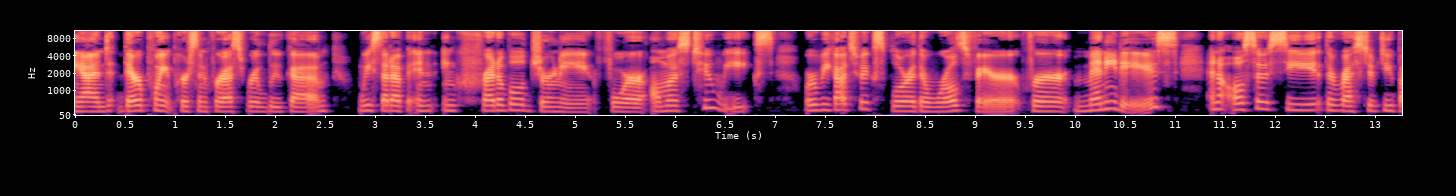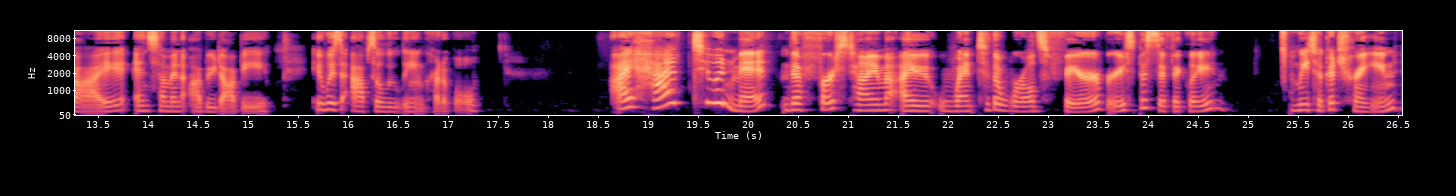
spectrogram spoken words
and their point person for us, Raluca, we set up an incredible journey for almost two weeks where we got to explore the World's Fair for many days and also see the rest of Dubai and some in Abu Dhabi. It was absolutely incredible. I had to admit, the first time I went to the World's Fair, very specifically, we took a train.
